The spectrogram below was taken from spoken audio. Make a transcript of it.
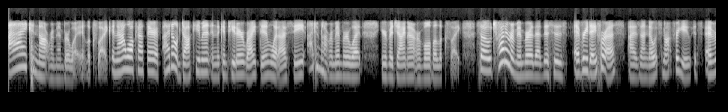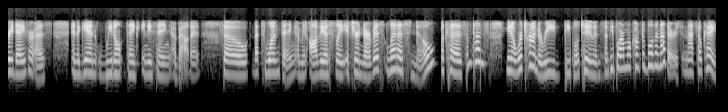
I cannot remember what it looks like. And I walk out there, if I don't document in the computer right then what I see, I do not remember what your vagina or vulva looks like. So try to remember that this is every day for us, as I know it's not for you. It's every day for us. And again, we don't think anything about it. So that's one thing. I mean, obviously, if you're nervous, let us know because sometimes, you know, we're trying to read people too, and some people are more comfortable than others, and that's okay.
